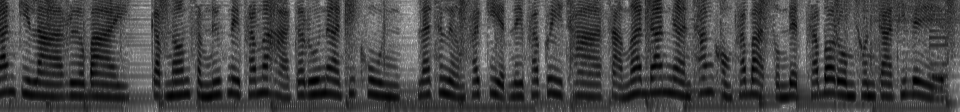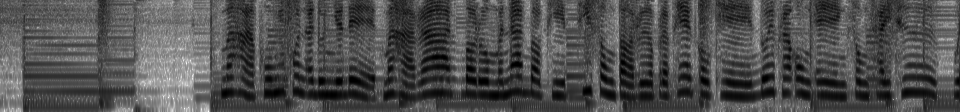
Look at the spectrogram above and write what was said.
ด้านกีฬาเรือใบ กับน้อมสำนึกในพระมหากรุณาธิคุณ และเฉลิมพระเกียรติในพระปรีชาสามารถด้านงานช่างของพระบาทสมเด็จพระบรมชนกาธิเบศร มหาภูมิพลอดุลยเดชมหาราช บรมนาถบพิตรที่ทรงต่อเรือประเภทโอเค ด้วยพระองค์เองทรงใช้ชื่อ เว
